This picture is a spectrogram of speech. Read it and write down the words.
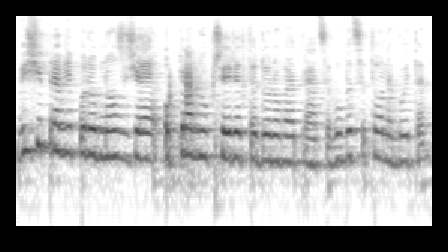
Vyšší pravděpodobnost, že opravdu přejdete do nové práce. Vůbec se toho nebojte.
